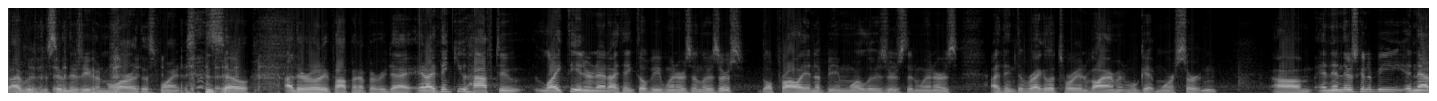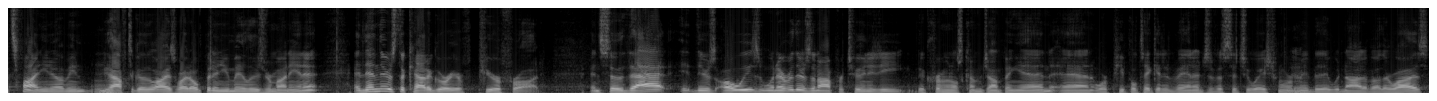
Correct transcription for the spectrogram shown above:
I would assume there's even more at this point. so uh, they're really popping up every day. And I think you have to, like the internet, I think there'll be winners and losers. There'll probably end up being more losers than winners. I think the regulatory environment will get more certain. Um, and then there's going to be, and that's fine, you know, I mean, mm. you have to go eyes wide open and you may lose your money in it. And then there's the category of pure fraud. And so that, there's always, whenever there's an opportunity, the criminals come jumping in and, or people taking advantage of a situation where yeah. maybe they would not have otherwise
